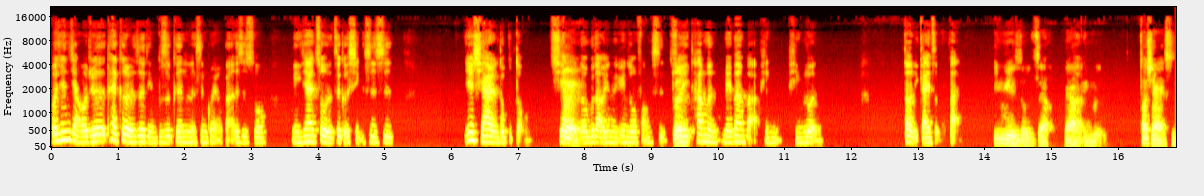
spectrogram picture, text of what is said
我先讲，我觉得太个人这点不是跟人生观有关，而是说你现在做的这个形式是，因为其他人都不懂，其他人对都不知道运的运作方式，所以他们没办法评评论到底该怎么办。音乐都是这样，没办法评论。到现在也是，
